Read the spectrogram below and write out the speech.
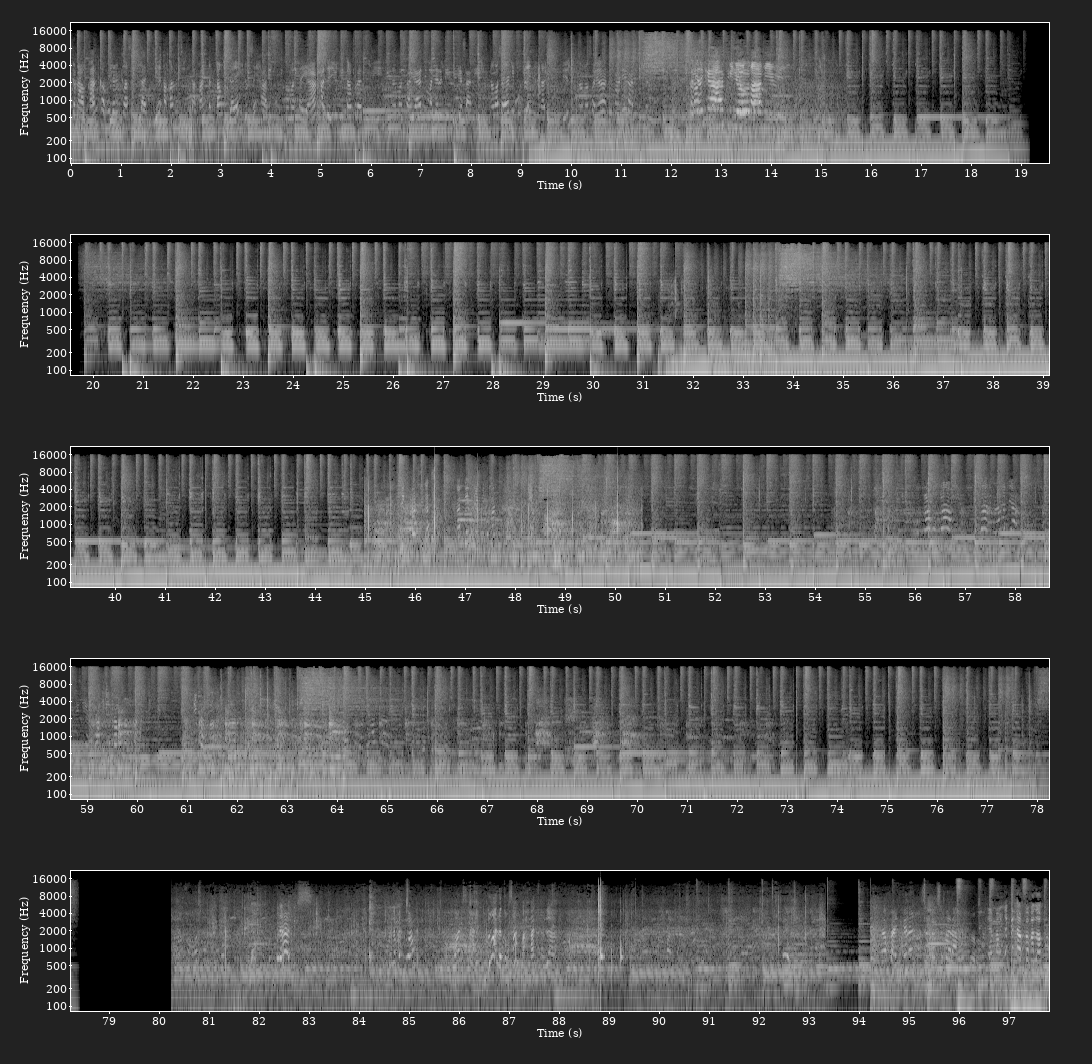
Perkenalkan, kami dari kelas 9J akan menceritakan tentang budaya hidup sehat. Nama saya Kade Yunita Pradini. Nama saya Nimadari Widyasari. Nama saya Niputri Angelina Cipudin. Nama saya Nimade Haris Saksikan video kami.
